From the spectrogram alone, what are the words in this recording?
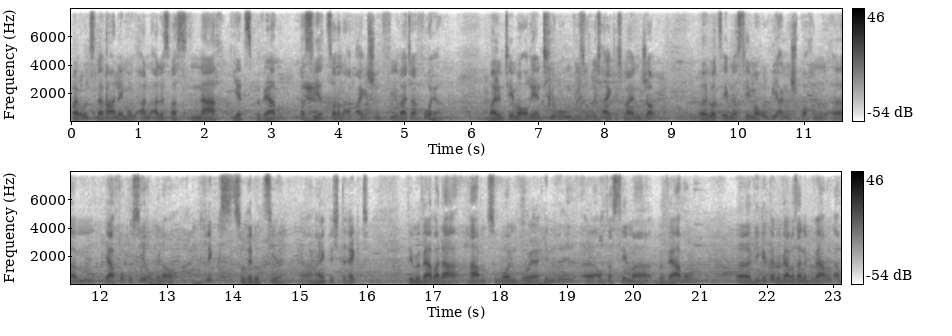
bei uns in der Wahrnehmung an, alles was nach jetzt bewerben passiert, ja. sondern auch eigentlich schon viel weiter vorher. Okay. Bei dem Thema Orientierung, wie suche ich eigentlich meinen Job? Äh, du hast eben das Thema Obi angesprochen. Ähm, ja, Fokussierung, genau. Klicks zu reduzieren. Ja, mhm. Eigentlich direkt den Bewerber da haben zu wollen, wo er hin will. Äh, auch das Thema Bewerbung äh, wie gibt der Bewerber seine Bewerbung ab,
